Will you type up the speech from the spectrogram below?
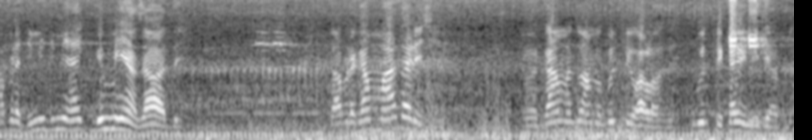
આપણે ધીમે ધીમે ગમે ત્યાં જવા દે. તો આપણે ગામમાં આધારી છીએ. હવે ગામમાં જો અમે ગુલ્ફી વાળો છે. ગુલ્ફી ખાવી લીધી આપણે.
